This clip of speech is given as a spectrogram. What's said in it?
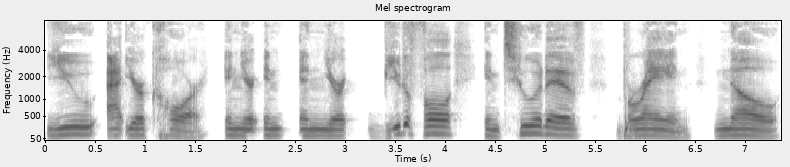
you at your core in your in in your beautiful intuitive brain know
